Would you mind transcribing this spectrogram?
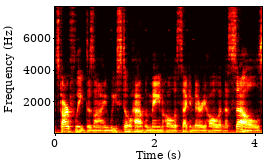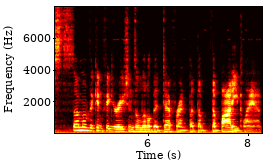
Starfleet design, we still have the main hull, a secondary hull, and nacelles. Some of the configurations a little bit different, but the the body plan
